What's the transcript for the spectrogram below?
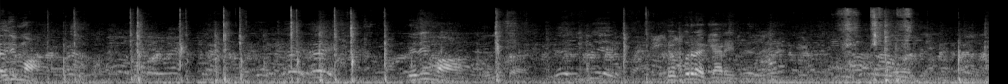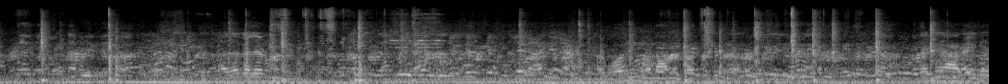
தெரியுமா? தெரியுமா? எப்படா கேரக்டர் அது. அதான் கல்யாணம் பண்ணிருக்கோம். அது குழந்தைங்க நானே பார்த்துக்கிறேன். தனியாக என்ன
